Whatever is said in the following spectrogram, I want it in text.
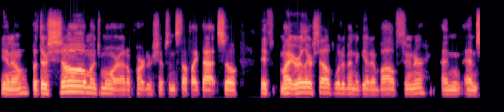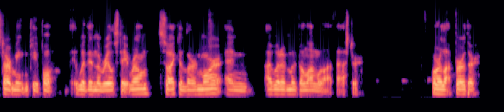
you know but there's so much more out of partnerships and stuff like that so if my earlier self would have been to get involved sooner and and start meeting people within the real estate realm so i could learn more and i would have moved along a lot faster or a lot further.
